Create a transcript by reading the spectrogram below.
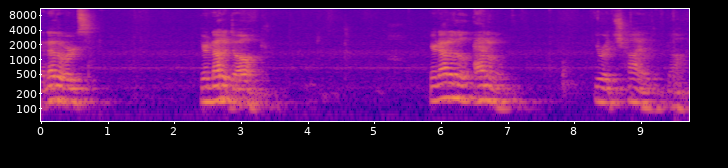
In other words, you're not a dog. You're not a little animal. You're a child of God.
